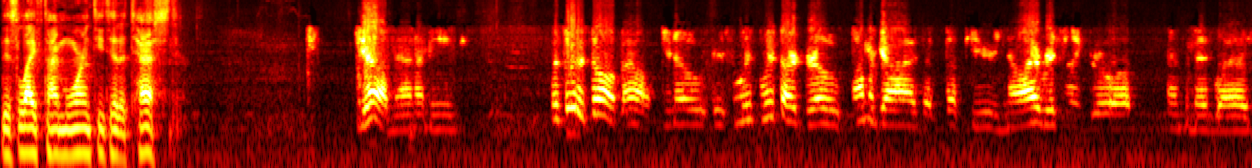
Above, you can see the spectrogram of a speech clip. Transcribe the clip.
this lifetime warranty to the test Yeah, man. I mean, that's what it's all about. You know, is with with our growth. I'm a guy that's up here. You know, I originally grew up in the Midwest,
